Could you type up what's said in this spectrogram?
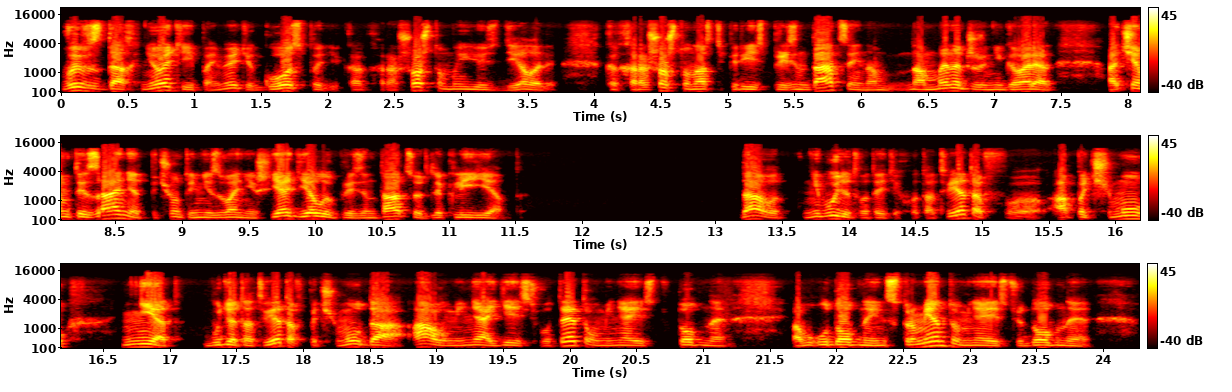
вы вздохнете и поймете, господи, как хорошо, что мы ее сделали, как хорошо, что у нас теперь есть презентация, и нам, нам менеджеры не говорят, а чем ты занят, почему ты не звонишь. Я делаю презентацию для клиента. Да, вот не будет вот этих вот ответов, а почему нет, будет ответов, почему да. А, у меня есть вот это, у меня есть удобные, удобные инструменты, у меня есть удобные Э,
